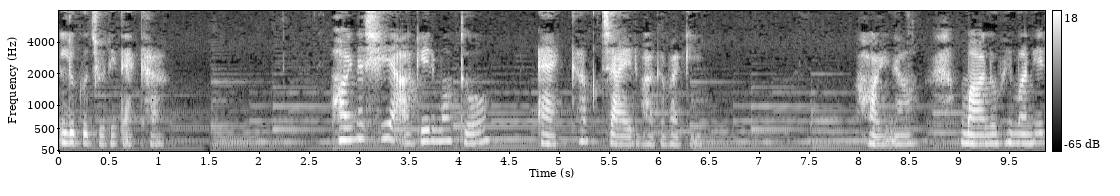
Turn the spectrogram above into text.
লুকোচুরি দেখা। হয় না সে আগের মতো এক কাপ চায়ের ভাগাভাগি। হয় না মান অভিমানের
